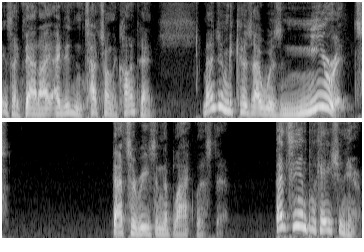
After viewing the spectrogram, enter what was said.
things like that. I, I didn't touch on the content. Imagine because I was near it, that's a reason to blacklist it. That's the implication here.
